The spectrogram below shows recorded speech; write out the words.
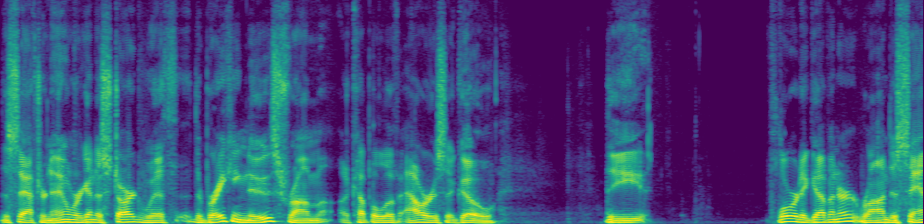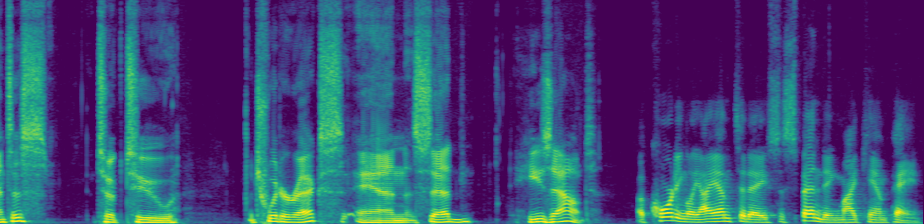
this afternoon. We're going to start with the breaking news from a couple of hours ago. The Florida governor, Ron DeSantis, took to Twitter X and said he's out. Accordingly, I am today suspending my campaign.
